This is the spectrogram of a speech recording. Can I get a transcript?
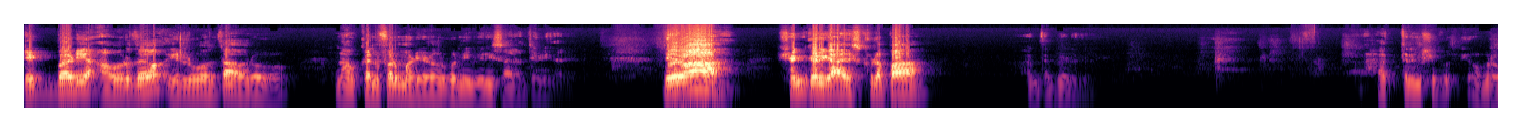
ಡೆಡ್ ಬಾಡಿ ಅವ್ರದ್ದೋ ಇಲ್ವೋ ಅಂತ ಅವರು ನಾವು ಕನ್ಫರ್ಮ್ ಮಾಡಿ ಹೇಳೋರ್ಗು ನೀವು ಇರಿ ಸರ್ ಅಂತ ಹೇಳಿದ್ದಾರೆ. ದೇವಾ, ಶಂಕರಿಗೆ ಆಯಸ್ಕೊಡಪ್ಪ. ಅಂತ ಬೇಡಿದ್ವಿ ಹತ್ತು ನಿಮಿಷಕ್ಕೂ ಒಬ್ಬರು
